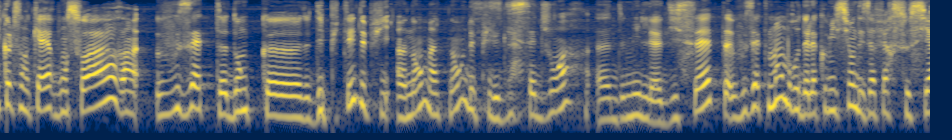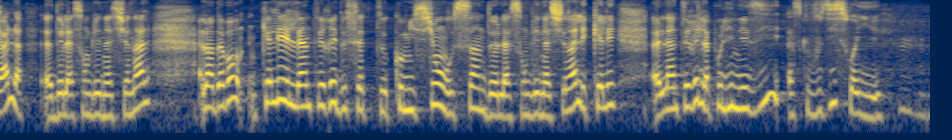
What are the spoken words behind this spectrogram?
Nicole Sanker, bonsoir. Vous êtes donc euh, députée depuis un an maintenant, depuis le 17 juin 2017. Euh, Vous êtes membre de la commission des affaires sociales euh, de l'Assemblée nationale. Alors d'abord, quel est l'intérêt de cette commission au sein de l'Assemblée nationale et quel est l'intérêt de la Polynésie à ce que vous y soyez? Mhm.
